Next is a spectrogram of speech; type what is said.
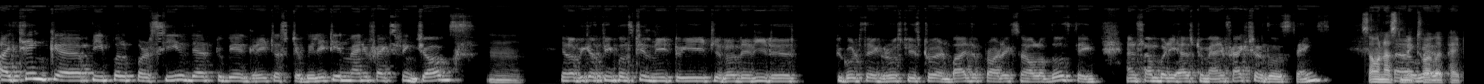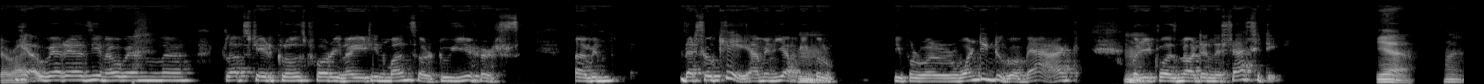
I think uh, people perceive there to be a greater stability in manufacturing jobs. Mm. You know, because people still need to eat. You know, they need to, to go to their grocery store and buy the products and all of those things, and somebody has to manufacture those things. Someone has to make uh, toilet paper, right? Yeah. Whereas, you know, when uh, clubs stayed closed for you know 18 months or two years, I mean, that's okay. I mean, yeah, people mm. people were wanting to go back, mm. but it was not a necessity. Yeah, right.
